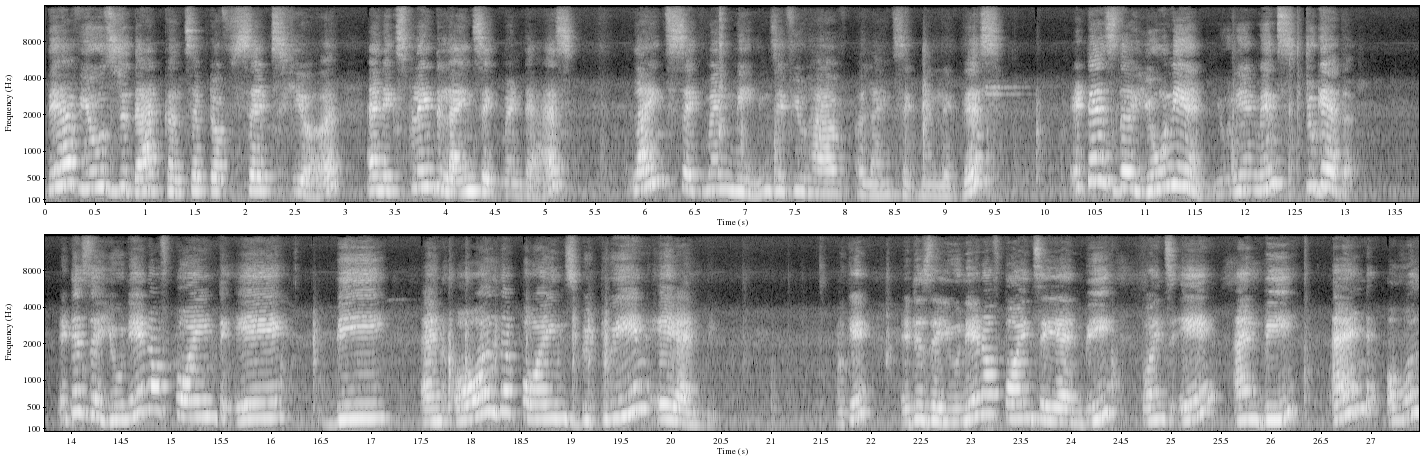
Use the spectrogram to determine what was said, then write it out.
they have used that concept of sets here and explained the line segment as line segment means if you have a line segment like this it is the union union means together. It is the union of point A B and all the points between A and B. Okay? It is the union of points A and B points A and B and all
